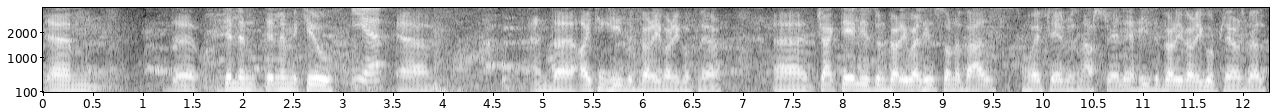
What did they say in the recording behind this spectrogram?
um, the Dylan Dylan McHugh, Yeah. um, and uh, I think he's a very very good player. Uh, Jack Daly has done very well. His son of Val's, who I played with in Australia, he's a very very good player as well.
